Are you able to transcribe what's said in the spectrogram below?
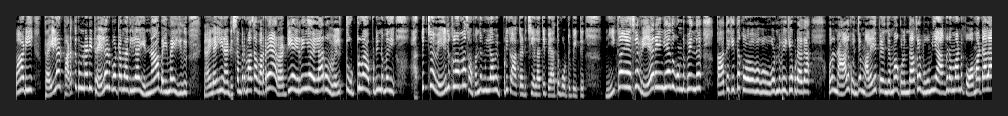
மாடி ட்ரெய்லர் படத்துக்கு முன்னாடி ட்ரெய்லர் போட்ட மாதிரிலாம் என்ன பயமே இது? நைலாகி நான் டிசம்பர் மாதம் வர்றேன். ரெடியாக இருங்க. எல்லாரும் வெளுத்து விட்டுருவேன் அப்படின்ற மாதிரி. அடிச்ச வெயிலுக்கெல்லாமா சம்பந்தம் இல்லாமல் இப்படி காத்தடிச்சு எல்லாத்தையும் பேத்து போட்டு போயிட்டு. மீக்கா ஏச வேற எங்கேயாவது கொண்டு போய் இந்த காத்து கீத்த கொண்டு போய்க்க கூடாதா? ஒரு நாள் கொஞ்சம் மழையை பெஞ்சமா குளிர்ந்தாக்கில் பூமி ஆகணுமான்னு போக மாட்டாளா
